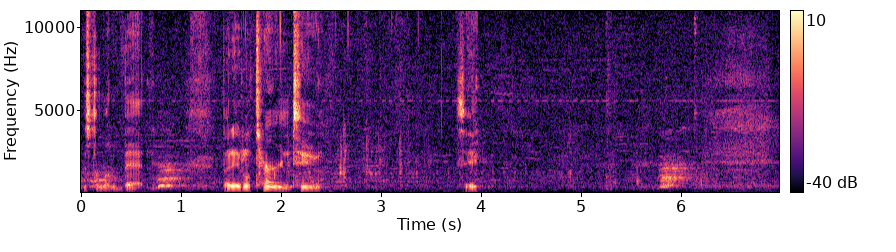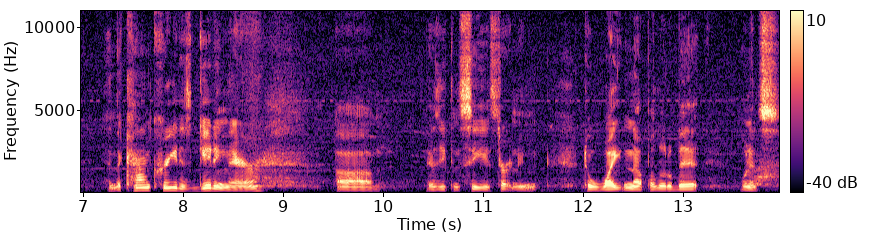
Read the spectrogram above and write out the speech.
just a little bit, but it'll turn too. See? And the concrete is getting there. Um, as you can see, it's starting to whiten up a little bit. When it's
